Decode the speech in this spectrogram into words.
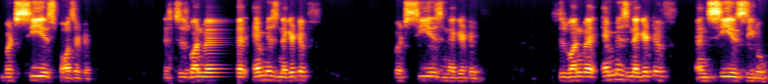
but c is positive. This is one where m is negative, but c is negative. This is one where m is negative and c is zero.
